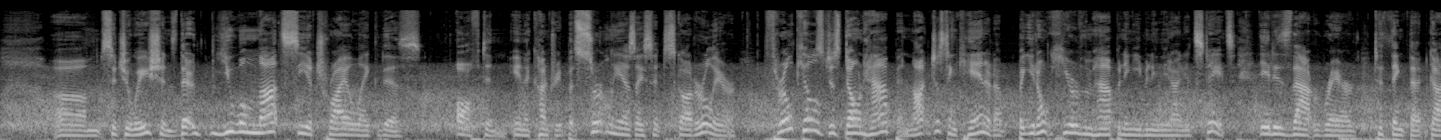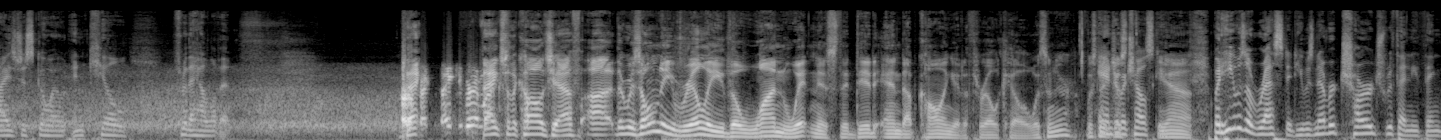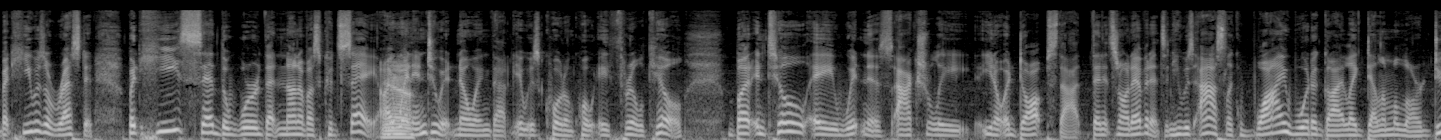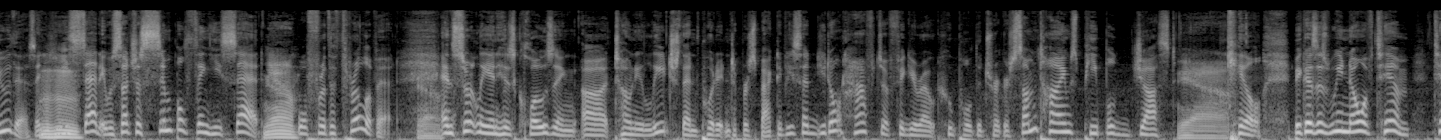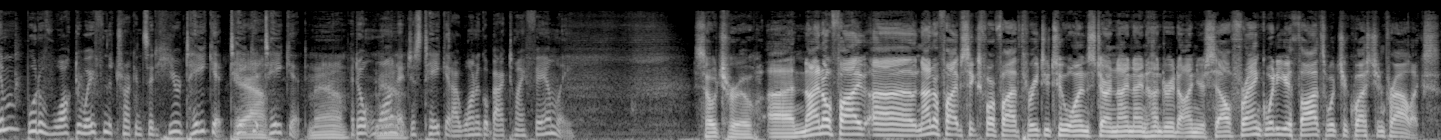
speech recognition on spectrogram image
um, situations. There, you will not see a trial like this often in a country, but certainly, as I said to Scott earlier, thrill kills just don't happen. Not just in Canada, but you don't hear of them happening even in the United States. It is that rare to think that guys just go out and kill for the hell of it. Perfect. Thank you very much. Thanks for the call, Jeff. Uh, there was only really the one witness that did end up calling it a thrill kill, wasn't there? Wasn't Andrew it just, Michalski. Yeah. But he was arrested. He was never charged with anything, but he was arrested. But he said the word that none of us could say. I went into it knowing that it was quote unquote a thrill kill. But until a witness actually, you know, adopts that, then it's not evidence. And he was asked, like, why would a guy like Dellen Millard do this? And he said it was such a simple thing he said. Mm-hmm. Yeah. Well, for the thrill of it. Yeah. And certainly in his closing, uh, Tony Leitch then put it into perspective. He said, You don't have to figure out who pulled the trigger. Sometimes people just Yeah. kill. Because as we know of Tim, Tim would have walked away from the truck and said, Here, take it, take Yeah. it, take it. Yeah. I don't want it, just take it. I want to go back to my family. So true. Uh, 905 uh, 905 645 3221 star 9900 on your cell. Frank, what are your thoughts? What's your question for Alex?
